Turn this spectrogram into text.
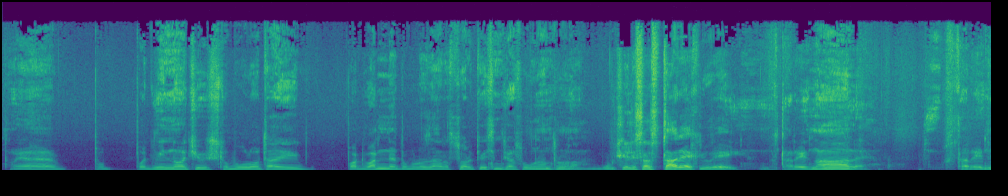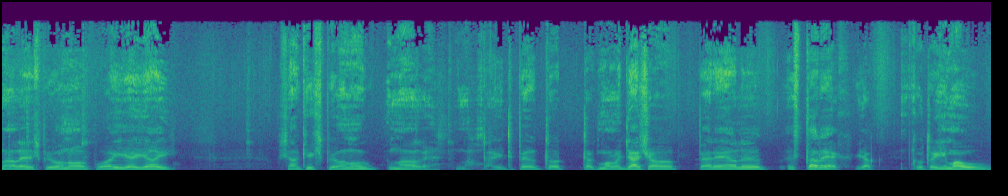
То я по, по дві ночі, що було, та й по два дні, то було зараз 48 часов на труна. Училися старих людей. Старі знали. Старі знали співанок, ой-яй-яй. Всяких співанок знали. Ну, та й тепер то так молодяча пере, але старих, як котрий мав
